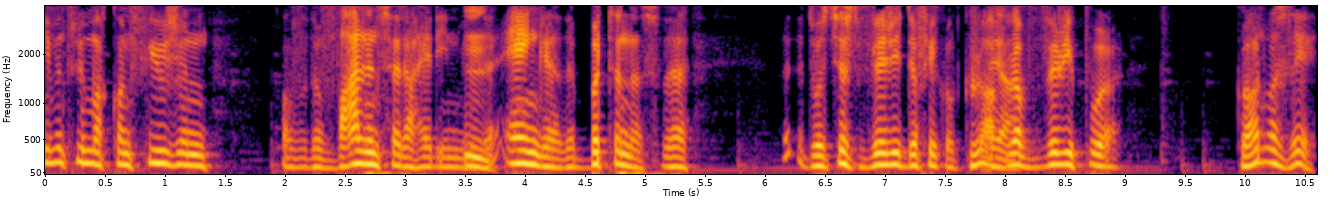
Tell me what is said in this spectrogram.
even through my confusion of the violence that I had in me, Mm. the anger, the bitterness, the it was just very difficult. Grew, I Yeah. grew up very poor. God was there.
